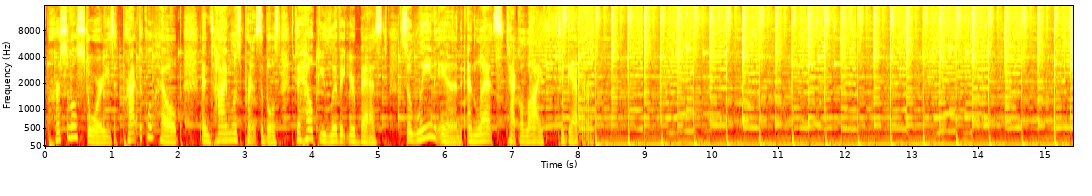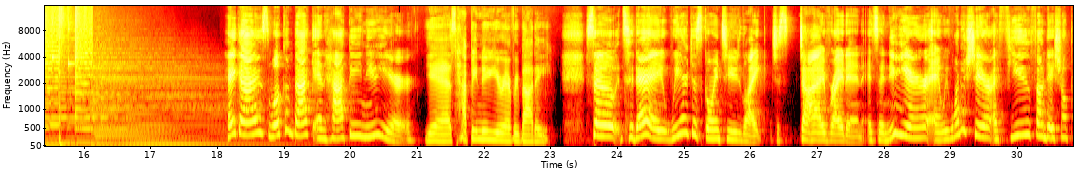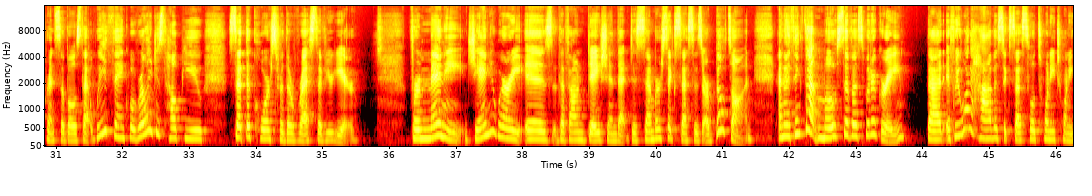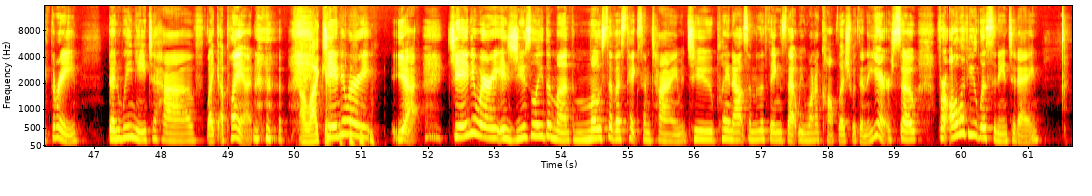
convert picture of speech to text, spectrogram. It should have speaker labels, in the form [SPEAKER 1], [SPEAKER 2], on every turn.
[SPEAKER 1] personal stories, practical help, and timeless principles to help you live at your best. So lean in and let's tackle life together.
[SPEAKER 2] Hey guys, welcome back and Happy New Year.
[SPEAKER 1] Yes, Happy New Year, everybody.
[SPEAKER 2] So today we are just going to like just dive right in. It's a new year and we want to share a few foundational principles that we think will really just help you set the course for the rest of your year. For many, January is the foundation that December successes are built on. And I think that most of us would agree that if we want to have a successful 2023, then we need to have like a plan.
[SPEAKER 1] I like it.
[SPEAKER 2] January Yeah. January is usually the month most of us take some time to plan out some of the things that we want to accomplish within the year. So, for all of you listening today,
